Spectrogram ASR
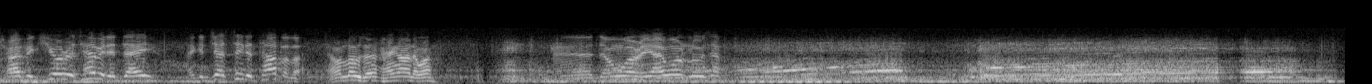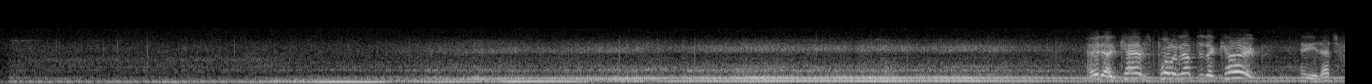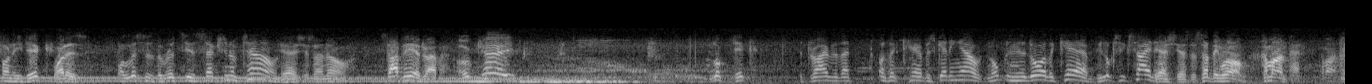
Traffic sure is heavy today. I can just see the top of her. Don't lose her. Hang on to her. Uh, don't worry, I won't lose her. Hey, that cab's pulling up to the curb. Hey, that's funny, Dick. What is? Well, this is the ritziest section of town. Yes, yes, I know. Stop here, driver. Okay. Look, Dick. The driver of that other cab is getting out and opening the door of the cab. He looks excited. Yes, yes, there's something wrong. Come on, Pat. Come on.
